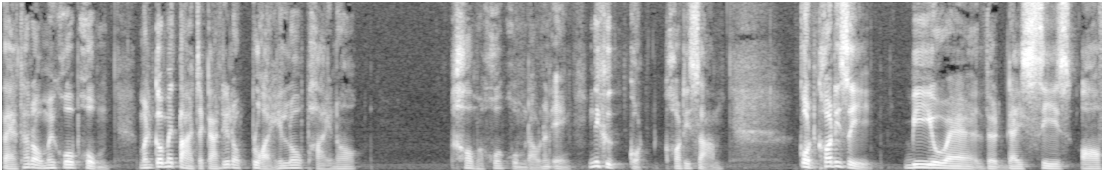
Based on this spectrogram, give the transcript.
แต่ถ้าเราไม่ควบคุม มันก็ไม่ต่างจากการที่เราปล่อยให้โลกภายนอก เข้ามาควบคุมเรานั่นเอง นี่คือกฎข้อที่ 3 กฎข้อที่ 4 beware the disease of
